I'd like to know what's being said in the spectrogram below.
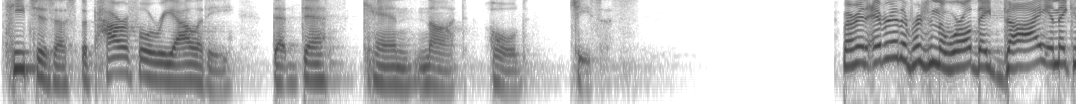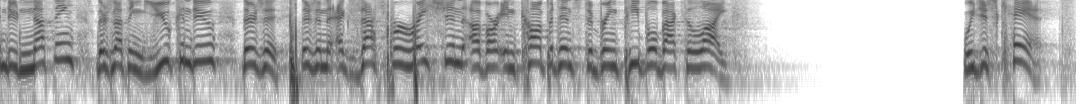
teaches us the powerful reality that death cannot hold Jesus. My friend, every other person in the world, they die and they can do nothing. There's nothing you can do. There's, a, there's an exasperation of our incompetence to bring people back to life. We just can't.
